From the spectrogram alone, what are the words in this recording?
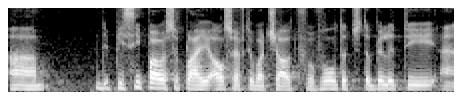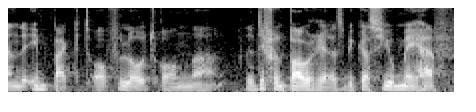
Um, the PC power supply, also have to watch out for voltage stability and the impact of load on uh, the different power rails because you may have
